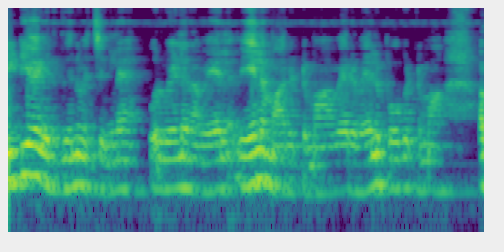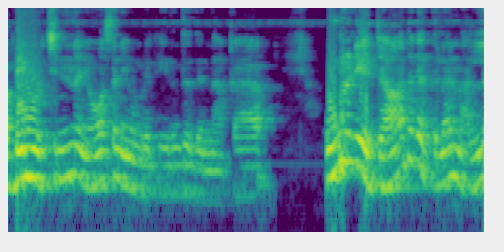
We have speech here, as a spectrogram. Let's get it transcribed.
ஐடியா இருந்ததுன்னு வச்சுங்களேன். ஒரு வேளை நான் வேலை வேலை மாறட்டுமா? வேறு வேலை போகட்டுமா? அப்படின்னு ஒரு சின்ன யோசனை உங்களுக்கு இருந்ததுன்னாக்கா உங்களுடைய ஜாதகத்தில் நல்ல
